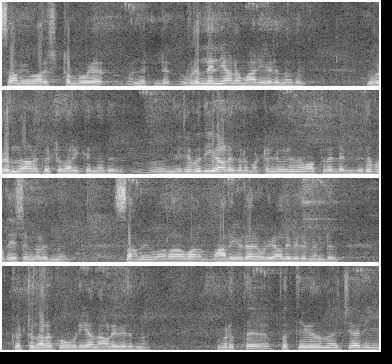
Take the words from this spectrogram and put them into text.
സ്വാമിമാർ ഇഷ്ടംപോലെ വന്നിട്ടുണ്ട്. ഇവിടെ നിന്ന് തന്നെയാണ് മാലയിടുന്നത് ഇവിടെ നിന്നാണ് കെട്ടുനിറയ്ക്കുന്നത് നിരവധി ആളുകൾ മട്ടന്നൂരിൽ നിന്ന് മാത്രമല്ല വിവിധ പ്രദേശങ്ങളിൽ നിന്ന് സ്വാമിമാറാവാൻ മാലയിടാൻ കൂടി ആൾ വരുന്നുണ്ട്. കെട്ടുനിറക്ക് കൂടിയാണ് ആൾ വരുന്നത്. ഇവിടുത്തെ പ്രത്യേകത എന്ന് വെച്ചാൽ ഈ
